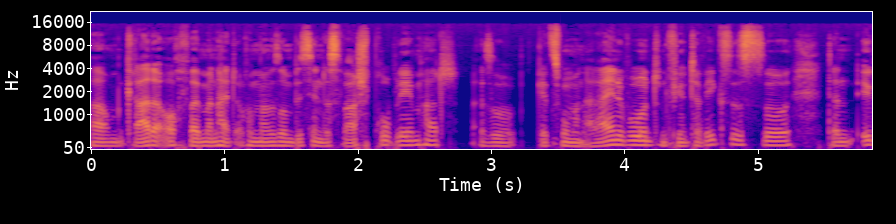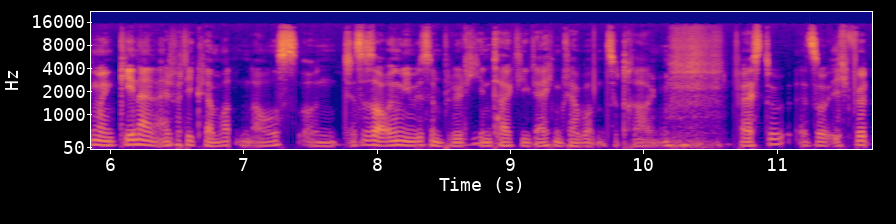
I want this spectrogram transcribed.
Ähm, Gerade auch, weil man halt auch immer so ein bisschen das Waschproblem hat. Also jetzt, wo man alleine wohnt und viel unterwegs ist, so, dann irgendwann gehen dann einfach die Klamotten aus und es ist auch irgendwie ein bisschen blöd, jeden Tag die gleichen Klamotten zu tragen. weißt du? Also ich würde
